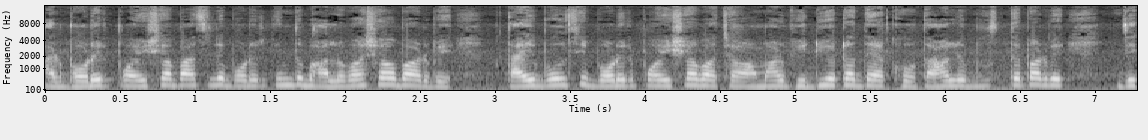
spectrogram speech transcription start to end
আর বরের পয়সা বাঁচলে বরের কিন্তু ভালোবাসাও বাড়বে। তাই বলছি, বরের পয়সা বাঁচাও। আমার ভিডিওটা দেখো, তাহলে বুঝতে পারবে যে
